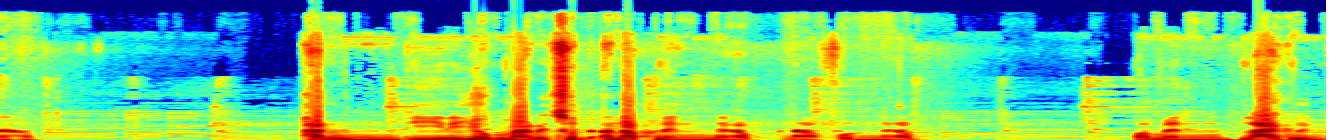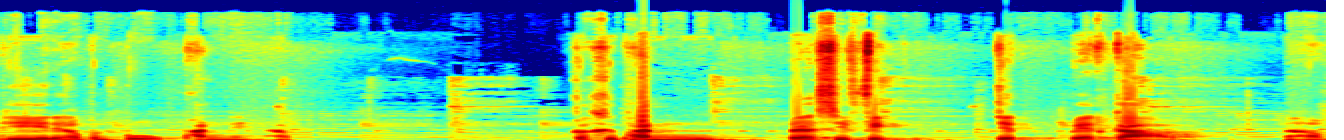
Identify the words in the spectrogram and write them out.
นะครับ พันธุ์ที่นิยมมากที่สุดอันดับหนึ่งนะครับหนาฝนนะครับเพราะมันหลายพื้นที่นะครับเพิ่นปลูกพันธุ์นี้ครับ ก็คือพันธุ์แปซิฟิก789นะครับ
